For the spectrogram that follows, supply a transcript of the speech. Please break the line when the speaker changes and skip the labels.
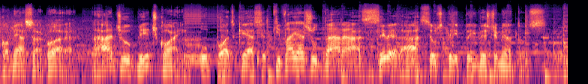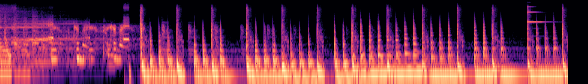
Começa agora Rádio Bitcoin, o podcast que vai ajudar a acelerar seus criptoinvestimentos.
